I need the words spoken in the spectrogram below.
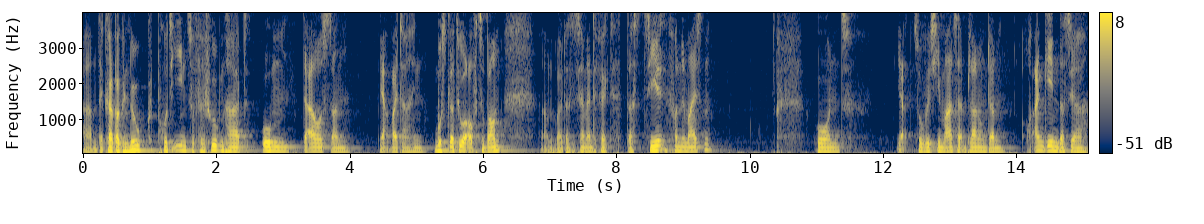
ähm, der Körper genug Protein zur Verfügung hat, um daraus dann ja, weiterhin Muskulatur aufzubauen. Ähm, weil das ist ja im Endeffekt das Ziel von den meisten. Und ja, so würde ich die Mahlzeitenplanung dann auch angehen, dass ihr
